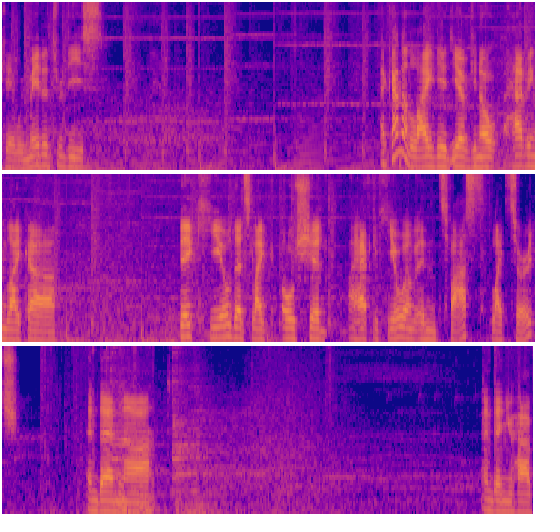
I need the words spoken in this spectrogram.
Okay, we made it through these. I kind of like the idea of, you know, having like a big heal that's like, oh shit, I have to heal and and it's fast, like Surge. And then, uh, and then you have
